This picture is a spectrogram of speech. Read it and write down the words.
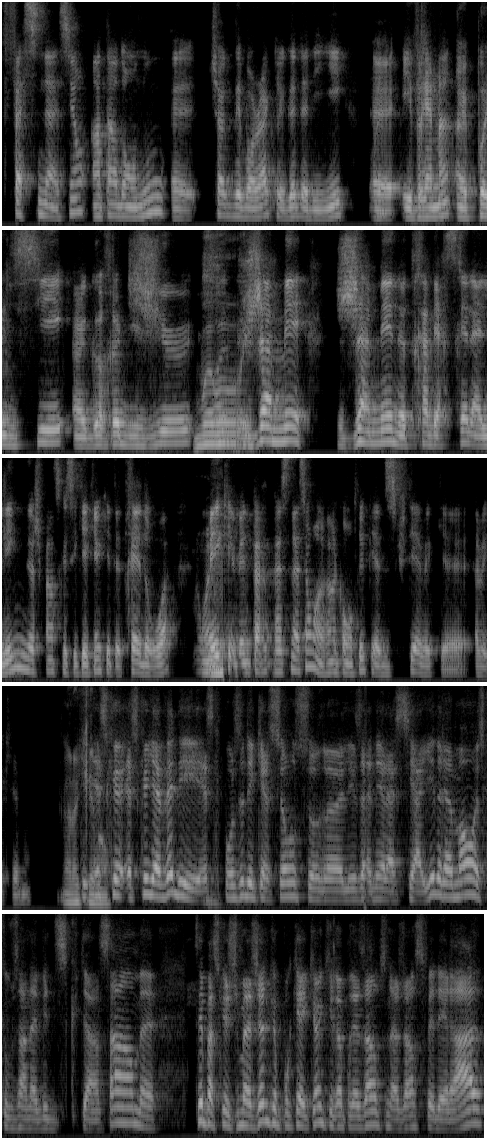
fascination. Entendons-nous, euh, Chuck Devorak, le gars de DIA, euh, est vraiment un policier, un gars religieux. Oui, oui, oui. Jamais, jamais ne traverserait la ligne. Je pense que c'est quelqu'un qui était très droit, mais qui avait une fascination à rencontrer puis à discuter avec, euh, avec Raymond. Avec Est-ce Raymond. que- est-ce qu'il y avait des. Est-ce qu'il posait des questions sur euh, les années à la CIA de Raymond? Est-ce que vous en avez discuté ensemble? Tu sais, parce que j'imagine que pour quelqu'un qui représente une agence fédérale,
